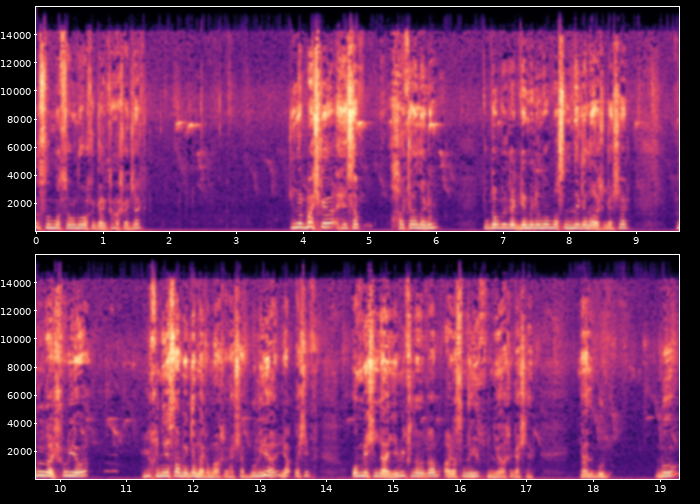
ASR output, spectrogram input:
ısınma sorunu ortadan kalkacak. Yine başka hesap hatalarım. Burada burada demirin olmasının nedeni arkadaşlar. Burada şuraya yükünü hesap edemedim arkadaşlar. Buraya yaklaşık 15 ila 20 kilogram arasında yük biniyor arkadaşlar. Yani bu bu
